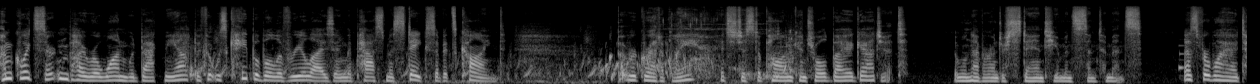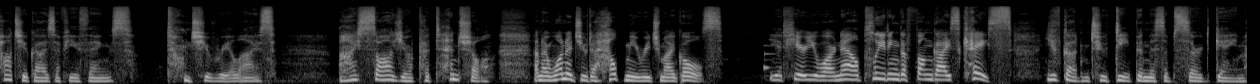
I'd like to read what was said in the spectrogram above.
I'm quite certain Pyro 1 would back me up if it was capable of realizing the past mistakes of its kind. But regrettably, it's just a pawn controlled by a gadget. It will never understand human sentiments. As for why I taught you guys a few things, don't you realize? I saw your potential, and I wanted you to help me reach my goals. Yet here you are now pleading the fungi's case. You've gotten too deep in this absurd game.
